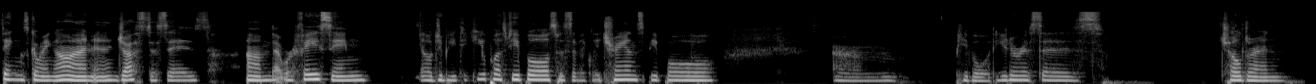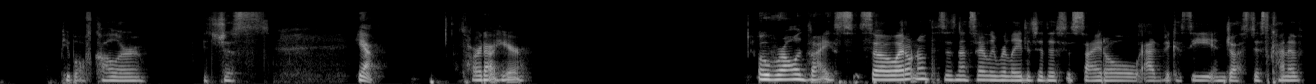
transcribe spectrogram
things going on and injustices um, that we're facing LGBTQ plus people, specifically trans people, um, people with uteruses, children, people of color. It's just, yeah, it's hard out here. Overall advice. So, I don't know if this is necessarily related to the societal advocacy and justice kind of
